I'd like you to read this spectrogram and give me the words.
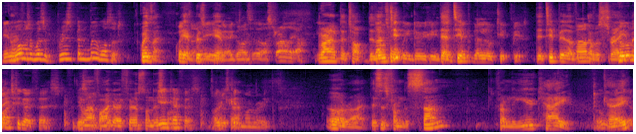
Yeah, what was it? Was it Brisbane? Where was it? Queensland. Queensland. Yeah, Brisbane. Yeah. go, guys. Australia. Right at the top. The That's little what tip. we do here. The tip. The little tidbit. The tidbit of, Um, of Australia. Who would mate. like to go first? For You mind if? I go first on this yeah, one? go first. I'll just get mine ready. All right. This is from the Sun, from the UK. Ooh, Okay.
